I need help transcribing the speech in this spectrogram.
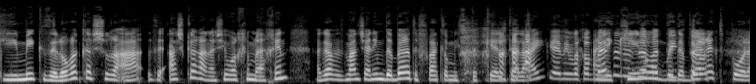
גימיק זה לא רק השראה זה אשכרה אנשים הולכים להכין אגב בזמן שאני מדברת אפרת לא מסתכלת עליי אני אני כאילו. מדברת פה ל-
